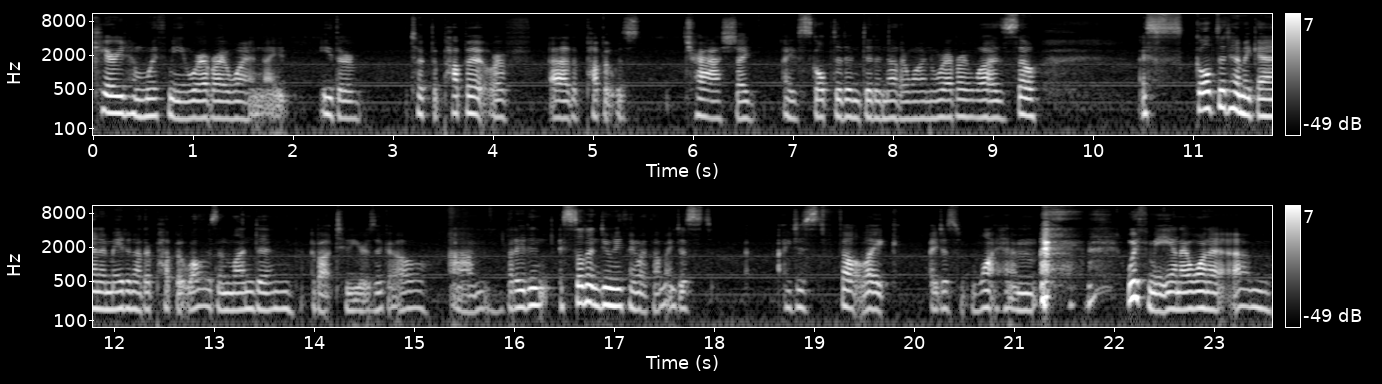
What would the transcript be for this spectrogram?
carried him with me wherever I went. I either took the puppet or if uh, the puppet was trashed, I I sculpted and did another one wherever I was. So I sculpted him again and made another puppet while I was in London about two years ago. Um, but I didn't. I still didn't do anything with him. I just, I just felt like I just want him with me, and I want to um,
